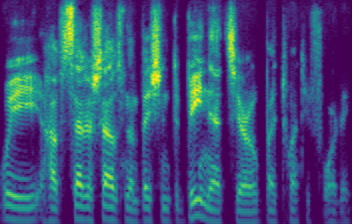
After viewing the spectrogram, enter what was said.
we have set ourselves an ambition to be net zero by 2040.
